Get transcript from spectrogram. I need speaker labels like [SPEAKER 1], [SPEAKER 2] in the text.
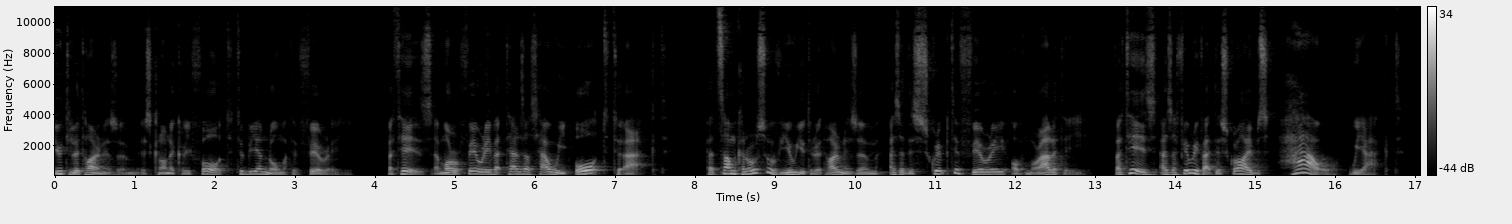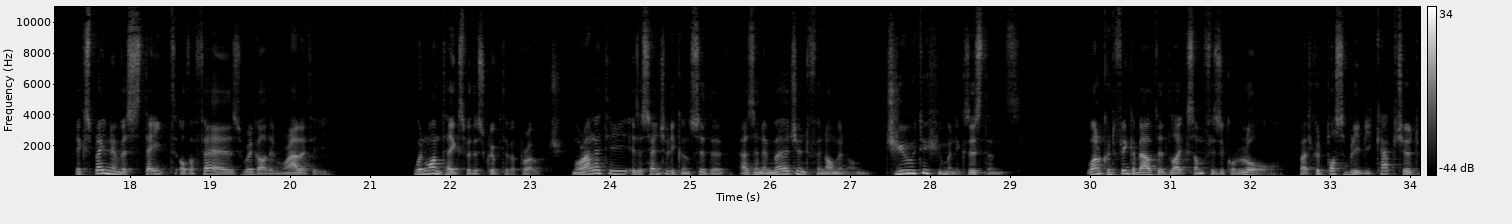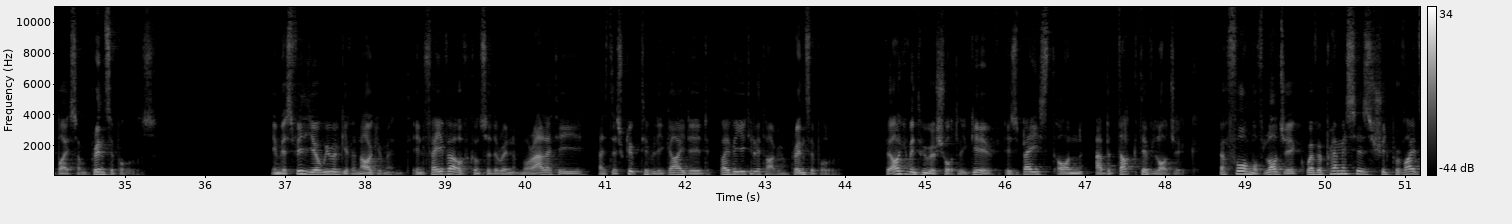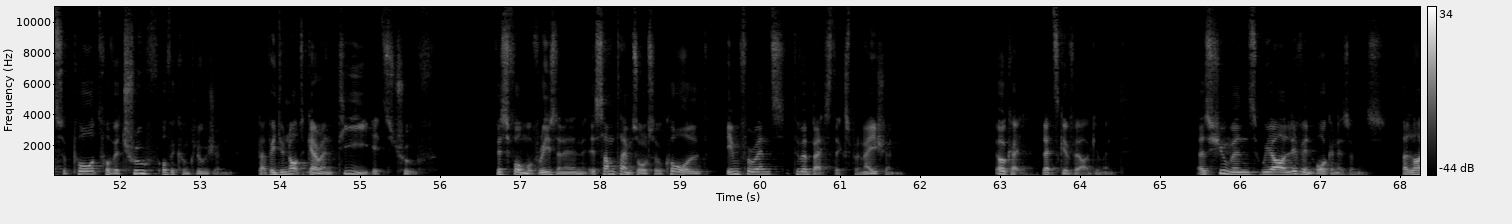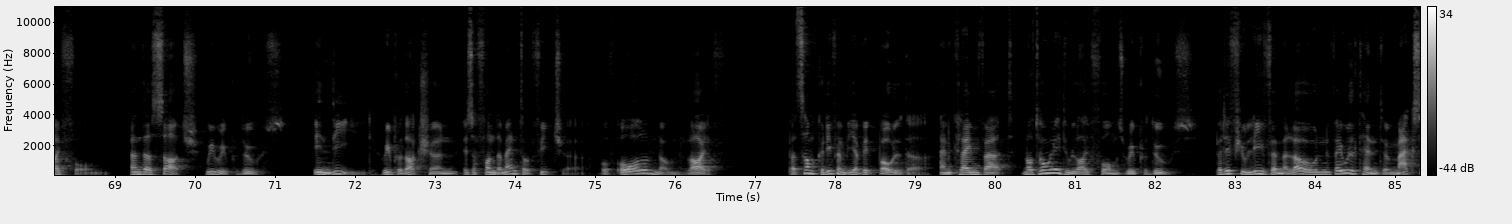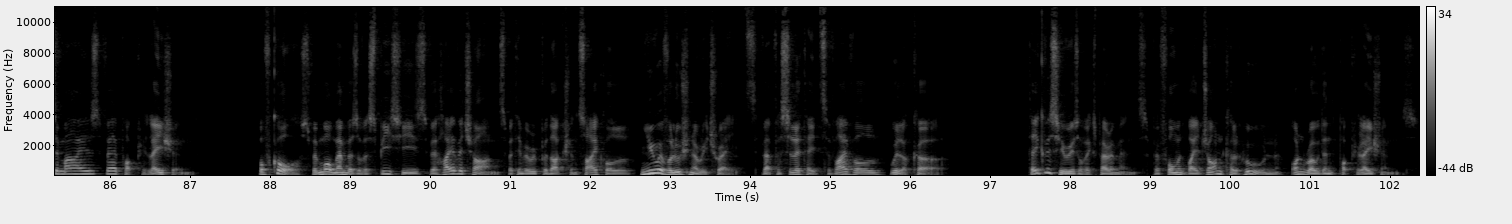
[SPEAKER 1] utilitarianism is canonically thought to be a normative theory. That is, a moral theory that tells us how we ought to act. But some can also view utilitarianism as a descriptive theory of morality. That is, as a theory that describes how we act, explaining the state of affairs regarding morality. When one takes the descriptive approach, morality is essentially considered as an emergent phenomenon due to human existence. One could think about it like some physical law that could possibly be captured by some principles. In this video we will give an argument in favor of considering morality as descriptively guided by the utilitarian principle. The argument we will shortly give is based on abductive logic, a form of logic where the premises should provide support for the truth of a conclusion, but they do not guarantee its truth. This form of reasoning is sometimes also called inference to the best explanation. Okay, let's give the argument. As humans, we are living organisms, a life form, and as such, we reproduce. Indeed, reproduction is a fundamental feature of all known life. But some could even be a bit bolder and claim that not only do life forms reproduce, but if you leave them alone, they will tend to maximize their population. Of course, the more members of a species, the higher the chance that in the reproduction cycle, new evolutionary traits that facilitate survival will occur. Take the series of experiments performed by John Calhoun on rodent populations.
